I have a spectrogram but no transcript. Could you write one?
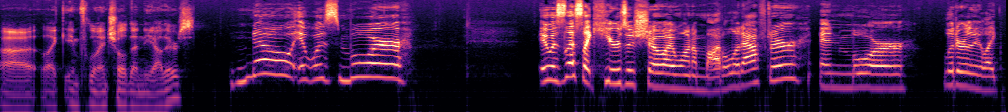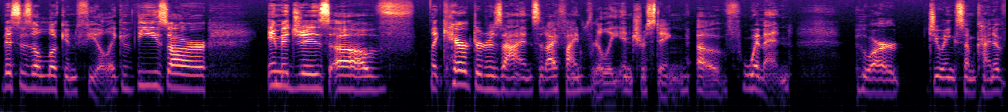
uh like influential than the others? No, it was more. It was less like, here's a show I want to model it after, and more literally like, this is a look and feel. Like, these are images of like character designs that I find really interesting of women who are doing some kind of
